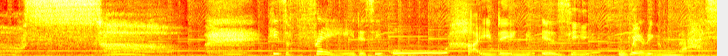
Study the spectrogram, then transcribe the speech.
Oh, so. He's afraid, is he? Oh, hiding, is he? Wearing a mask.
